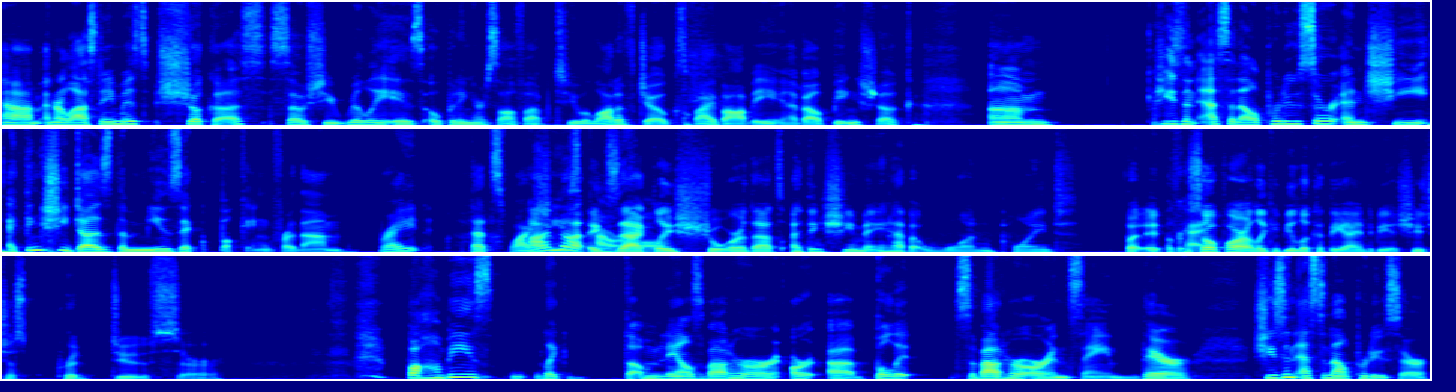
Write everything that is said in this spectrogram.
um, and her last name is Shookus, so she really is opening herself up to a lot of jokes by Bobby about being shook. Um, she's an SNL producer, and she I think she does the music booking for them, right? That's why I'm not powerful. exactly sure. That's. I think she may have at one point, but it, Okay. so far, like if you look at the IMDb, she's just producer. Bobby's like thumbnails about her or, or uh, bullets about her are insane. They're she's an SNL producer,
